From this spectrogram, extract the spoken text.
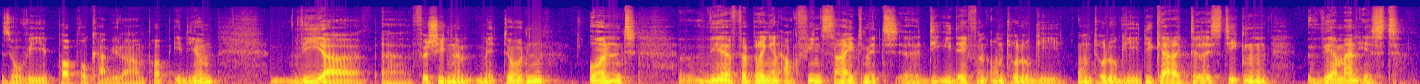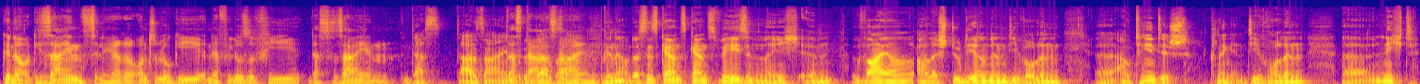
sowie Pop-Vokabular und Pop-Idiom via äh, verschiedene Methoden und wir verbringen auch viel Zeit mit äh, die Idee von Ontologie. Ontologie, die Charakteristiken, wer man ist. Genau, die Seinslehre, Ontologie in der Philosophie, das Sein. Das Dasein. Das Dasein. Das Sein. Genau, das ist ganz, ganz wesentlich, ähm, weil alle Studierenden, die wollen äh, authentisch klingen. Die wollen äh, nicht,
